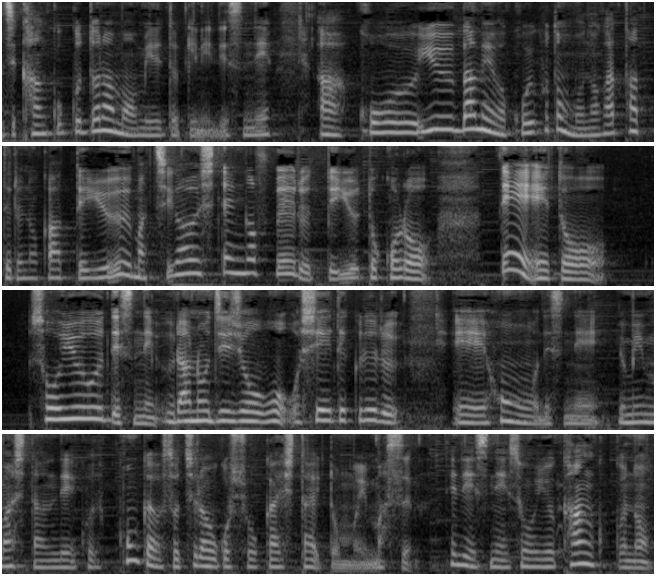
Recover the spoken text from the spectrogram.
じ韓国ドラマを見るときにですねあこういう場面はこういうことを物語ってるのかっていう、まあ、違う視点が増えるっていうところで、えっ、ー、と、そういうですね、裏の事情を教えてくれる、えー、本をですね、読みましたんで、これ今回はそちらをご紹介したいと思います。でですね、そういう韓国の、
